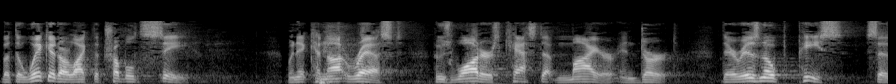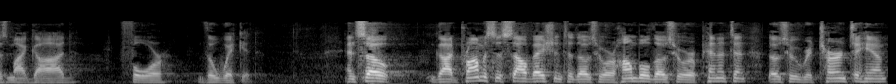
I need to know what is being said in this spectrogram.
But the wicked are like the troubled sea when it cannot rest, whose waters cast up mire and dirt. There is no peace, says my God, for the wicked. And so, God promises salvation to those who are humble, those who are penitent, those who return to Him,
